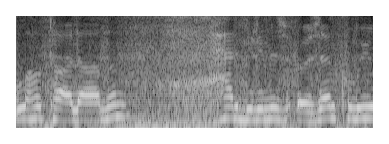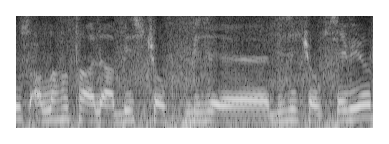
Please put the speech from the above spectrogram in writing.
Allahu Teala'nın her birimiz özel kuluyuz. Allahu Teala biz çok bizi e, bizi çok seviyor.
